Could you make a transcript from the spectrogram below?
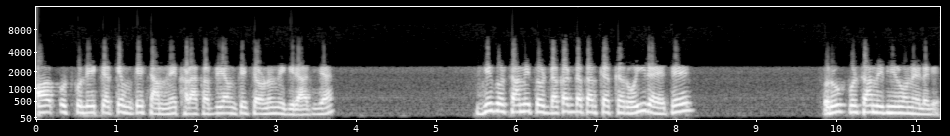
और उसको लेकर के उनके सामने खड़ा कर दिया, उनके चरणों में गिरा दिया। जी गोस्वामी तो डकर डकर करके रो ही रहे थे, रूप गोस्वामी भी रोने लगे।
